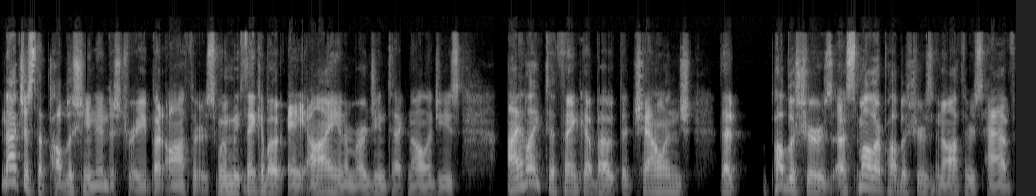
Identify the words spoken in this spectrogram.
not just the publishing industry, but authors. When we think about AI and emerging technologies, I like to think about the challenge that publishers, uh, smaller publishers and authors have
